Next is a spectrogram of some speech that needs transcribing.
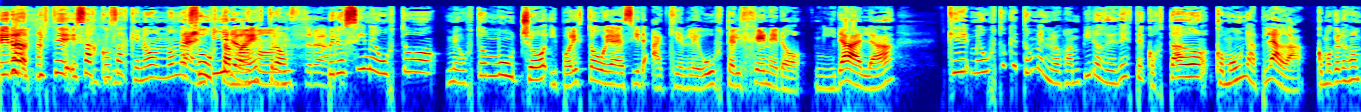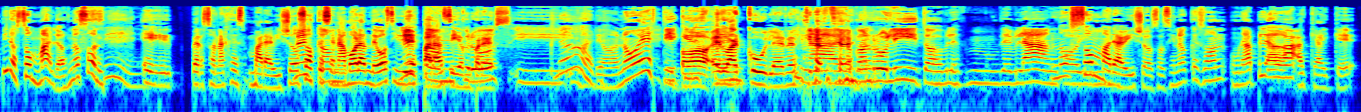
era, viste, esas cosas que no, no me asustan, Vampiro, maestro. monstruo. Pero sí me gustó, me gustó mucho, y por esto voy a decir a quien le gusta el género, mirala, que me gustó que tomen los vampiros desde este costado como una plaga. Como que los vampiros son malos, no son Sí. eh, personajes maravillosos No que se enamoran de vos y no vives es para siempre. Y, Claro, no es tipo Edward Cullen. el Claro, con rulitos de blanco. no y- son maravillosos, sino que son una plaga a que hay que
